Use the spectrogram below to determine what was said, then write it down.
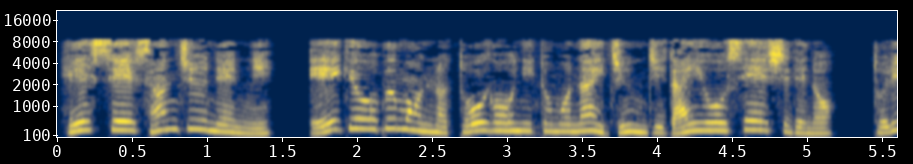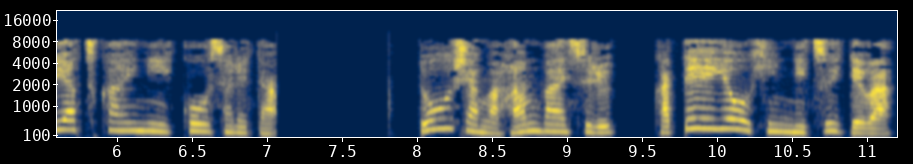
平成30年に営業部門の統合に伴い順次大王製紙での取り扱いに移行された。同社が販売する家庭用品については、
